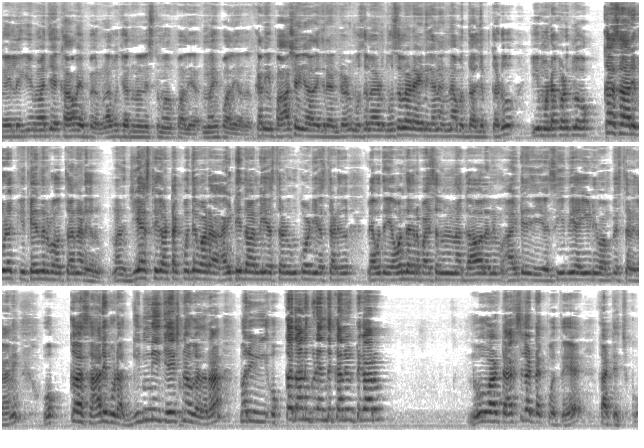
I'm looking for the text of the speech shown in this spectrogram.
వీళ్ళు ఈ మధ్య కామ్ అయిపోయారు. రఘు జర్నలిస్ట్ మహిపాల్ మహిపాల్ యాదవ్. కానీ ఈ పాష యాదగిరి అంటాడు ముసలాడు ముసలాడు అయింది కానీ అన్ని అబద్ధాలు చెప్తాడు. ఈ ముండ కొడుకులు ఒక్కసారి కూడా కేంద్ర ప్రభుత్వాన్ని అడిగారు. మన జిఎస్టీ కట్టకపోతే వాడు ఐటీ దాడులు చేస్తాడు ఇంకోటి చేస్తాడు. లేకపోతే ఎవరి దగ్గర పైసలు నాకు కావాలని ఐటీ సిబిఐ ఈడీ పంపిస్తాడు కానీ ఒక్కసారి కూడా గిన్ని చేసినావు కదరా? మరి ఒక్కదానికి కూడా ఎందుకు కనెక్ట్ గారు నువ్వు వాడు ట్యాక్స్ కట్టకపోతే కట్టించుకో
